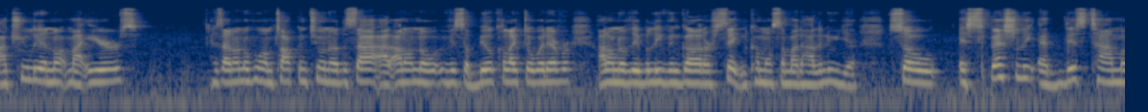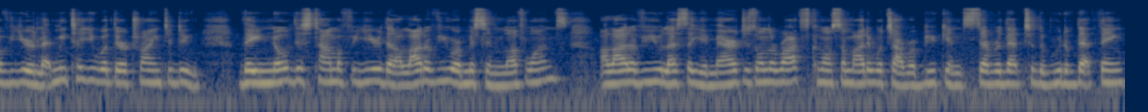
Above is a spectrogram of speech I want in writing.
I truly anoint my ears because I don't know who I'm talking to on the other side. I, I, don't know if it's a bill collector or whatever. I don't know if they believe in God or Satan. Come on, somebody, hallelujah. So, especially at this time of year, let me tell you what they're trying to do. They know this time of year that a lot of you are missing loved ones. A lot of you, let's say your marriage is on the rocks. Come on, somebody, which I rebuke and sever that to the root of that thing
